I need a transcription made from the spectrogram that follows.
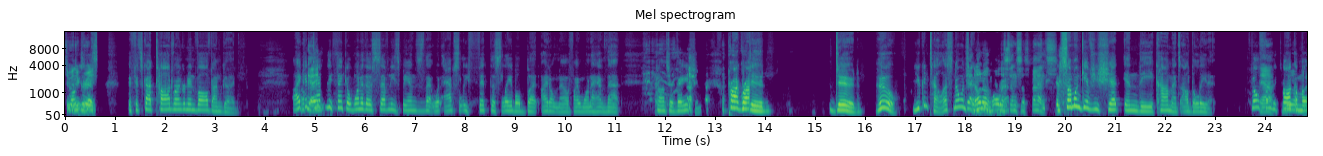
To a degree. if it's got Todd Rundgren involved, I'm good. I could okay. definitely think of one of those 70s bands that would absolutely fit this label, but I don't know if I want to have that conservation. Prog rock, dude. Dude, who? You can tell us. No one's yeah, gonna don't hold us in suspense. If someone gives you shit in the comments, I'll delete it. Feel yeah, free to talk among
